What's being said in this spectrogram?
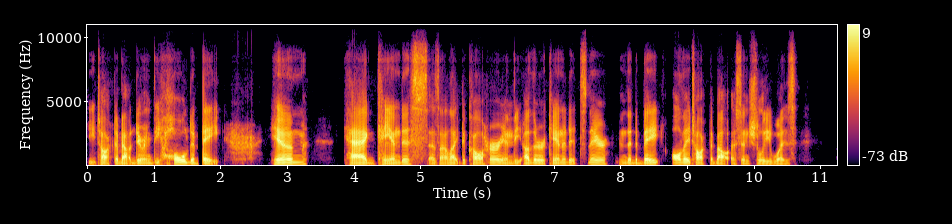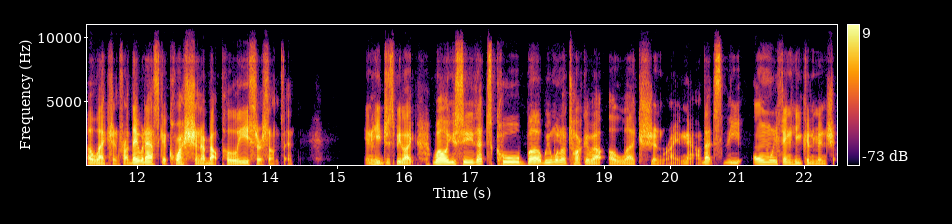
he talked about during the whole debate, him, CAG Candace, as I like to call her, and the other candidates there in the debate, all they talked about essentially was election fraud. They would ask a question about police or something. And he'd just be like, well, you see, that's cool, but we want to talk about election right now. That's the only thing he could mention,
